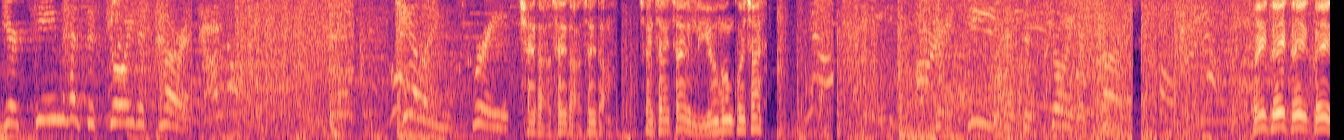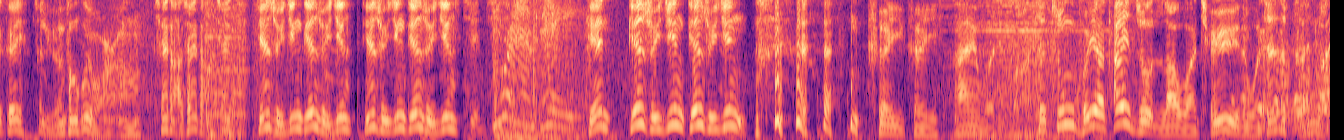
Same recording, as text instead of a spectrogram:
Your team has destroyed a turret. Killing spree. 拆塔拆塔拆塔拆拆拆！李元芳快拆！Your team has destroyed a turret. 可以可以可以可以可以，这李元芳会玩啊！拆塔拆塔拆塔！点水晶点水晶点水晶点水晶点点水晶点水晶，可以可以！哎我的妈，这钟馗啊太准了！我去的，我真是服了，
